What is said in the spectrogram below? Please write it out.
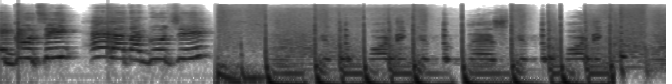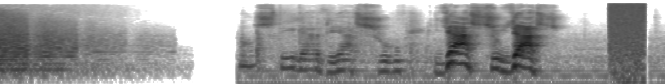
Έλα η Gucci, έλα τα Gucci. Στην καρδιά σου, γεια σου, γεια σου.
